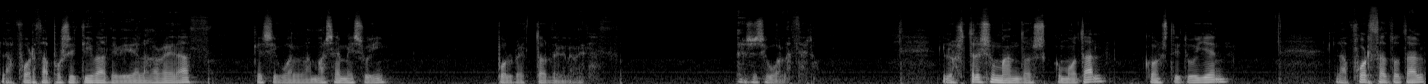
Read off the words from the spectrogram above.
la fuerza positiva dividida la gravedad, que es igual a la masa m sub i por vector de gravedad. Eso es igual a cero. Los tres sumandos como tal constituyen la fuerza total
